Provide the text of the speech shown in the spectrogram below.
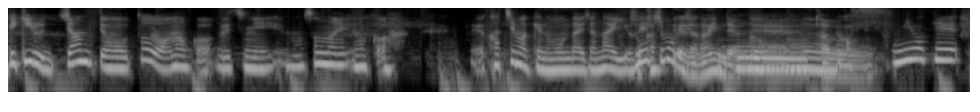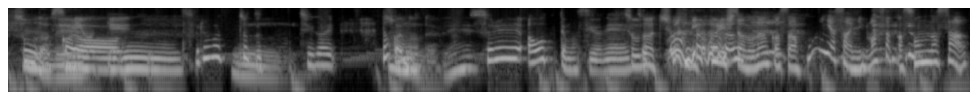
できるじゃんって思うとなんか別にもうそんなになんかえ勝ち負けの問題じゃないよね勝ち負けじゃないんだようんね。多なんか分。住み分けそうだね。住み分けうん、それはちょっとうん違い、そうなんなんかだよね。それ煽ってますよね。そうだちょっ超びっくりしたのなんかさ本屋さんにまさかそんなさ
